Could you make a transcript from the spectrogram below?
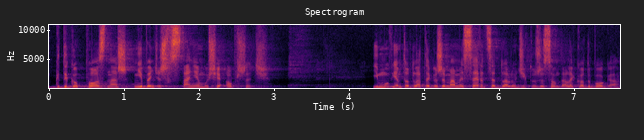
Gdy go poznasz, nie będziesz w stanie mu się oprzeć. I mówię to dlatego, że mamy serce dla ludzi, którzy są daleko od Boga.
